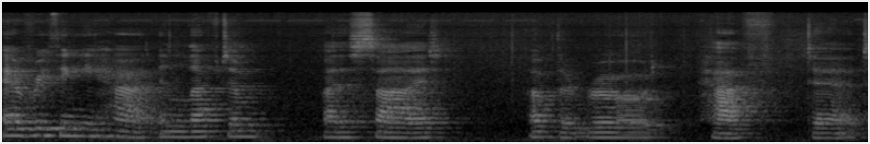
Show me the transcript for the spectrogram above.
everything he had, and left him by the side of the road, half dead.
